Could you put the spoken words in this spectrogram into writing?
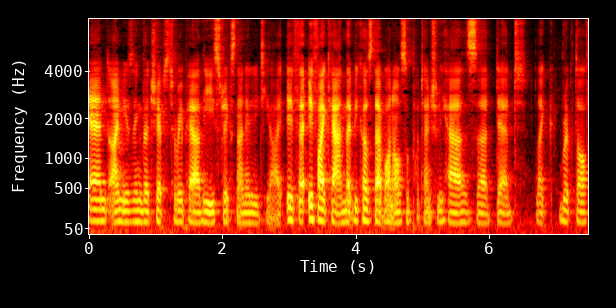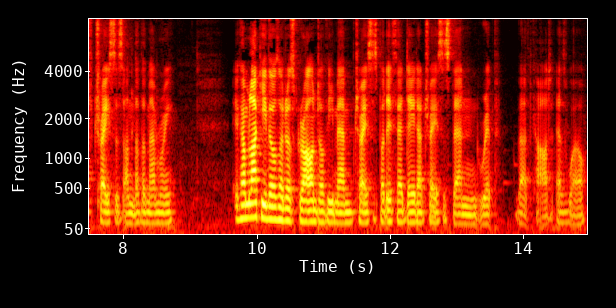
and I'm using the chips to repair the Strix 980 Ti if if I can. That because that one also potentially has uh, dead, like ripped off traces under the memory. If I'm lucky, those are just ground or VMem traces. But if they're data traces, then rip that card as well,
